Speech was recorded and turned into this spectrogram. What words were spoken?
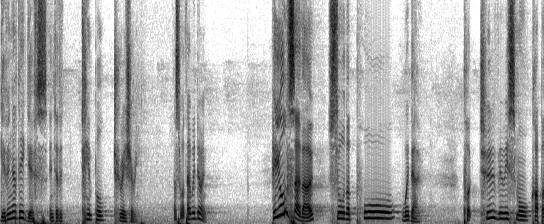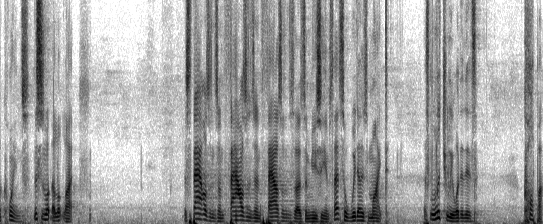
Giving of their gifts into the temple treasury. That's what they were doing. He also, though, saw the poor widow put two very small copper coins. This is what they look like. There's thousands and thousands and thousands of those in museums. That's a widow's mite. That's literally what it is. Copper.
